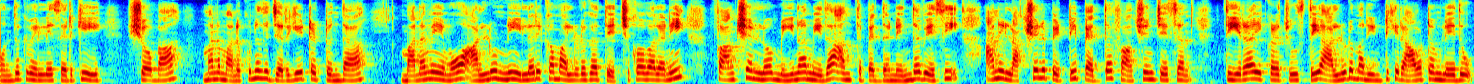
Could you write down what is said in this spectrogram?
ముందుకు వెళ్ళేసరికి శోభ మనం అనుకున్నది జరిగేటట్టుందా? మనమేమో అల్లుడిని ఇల్లరికం అల్లుడుగా తెచ్చుకోవాలని ఫంక్షన్లో మీనా మీద అంత పెద్ద నింద వేసి అని లక్షలు పెట్టి పెద్ద ఫంక్షన్ చేశాం. తీరా ఇక్కడ చూస్తే అల్లుడు మన ఇంటికి రావటం లేదు.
